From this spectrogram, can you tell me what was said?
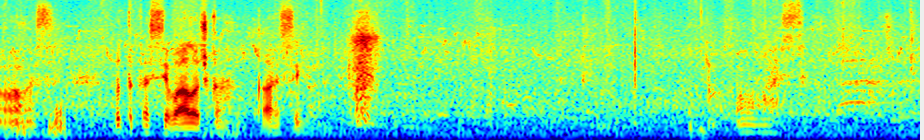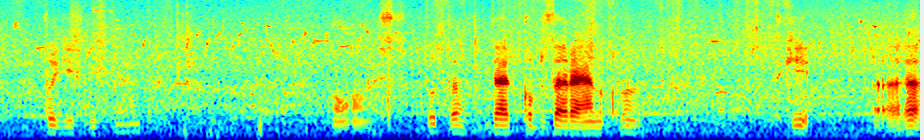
Ось. Тут така сівалочка касі. Ось. Тут їхній стенд. Тут е, де Кобзаренко. Такі, е,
